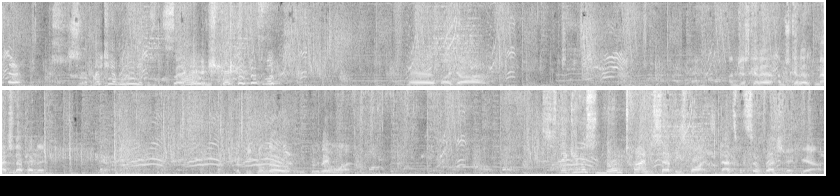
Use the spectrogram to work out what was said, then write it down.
can't. I can't believe it. I can't. Oh my god. I'm just gonna. I'm just gonna match it up on it. The people know who they want. They give us no time to set up these bots. That's what's so frustrating. Yeah.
